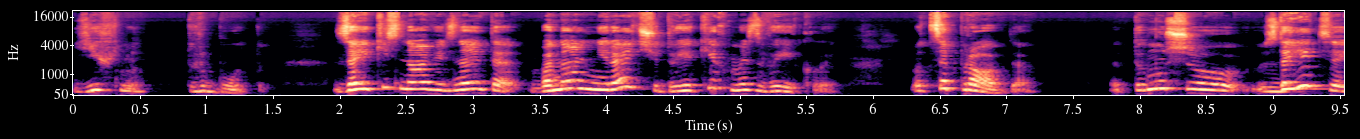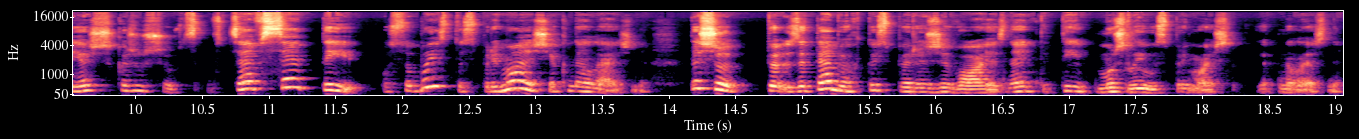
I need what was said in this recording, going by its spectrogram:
їхню турботу. За якісь навіть, знаєте, банальні речі, до яких ми звикли. Оце правда. Тому що, здається, я ж кажу, що це все ти особисто сприймаєш як належне. Те, що за тебе хтось переживає, знаєте, ти, можливо, сприймаєш як належне.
